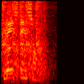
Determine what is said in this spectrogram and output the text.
PlayStation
